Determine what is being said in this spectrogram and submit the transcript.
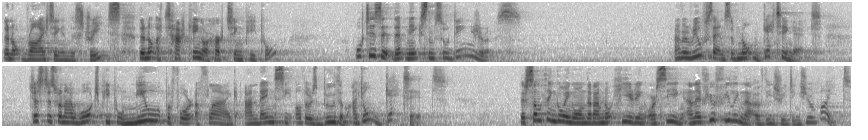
They're not rioting in the streets, they're not attacking or hurting people. What is it that makes them so dangerous? I have a real sense of not getting it. Just as when I watch people kneel before a flag and then see others boo them, I don't get it. There's something going on that I'm not hearing or seeing. And if you're feeling that of these readings, you're right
